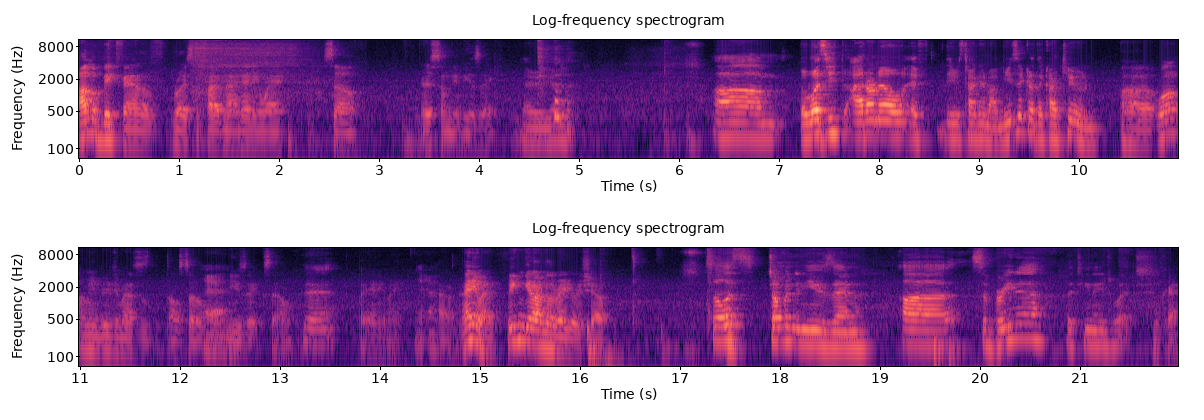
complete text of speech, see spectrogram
I'm a big fan of Royce the Five Nine anyway, so there's some new music. There you go. Um, but was he? I don't know if he was talking about music or the cartoon. Uh, well, I mean, DJ Mouse is also Yeah. music, so. yeah. But anyway. I Yeah. don't know. Anyway, we can get on to the regular show. So let's jump into news then. Uh, Sabrina the Teenage Witch. Okay.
